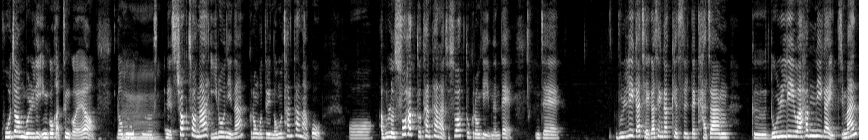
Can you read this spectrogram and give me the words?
고전 물리인 것 같은 거예요. 너무 음. 그 네, 스트럭처나 이론이나 그런 것들이 너무 탄탄하고 어, 아 물론 수학도 탄탄하죠. 수학도 그런 게 있는데 이제 물리가 제가 생각했을 때 가장 그 논리와 합리가 있지만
